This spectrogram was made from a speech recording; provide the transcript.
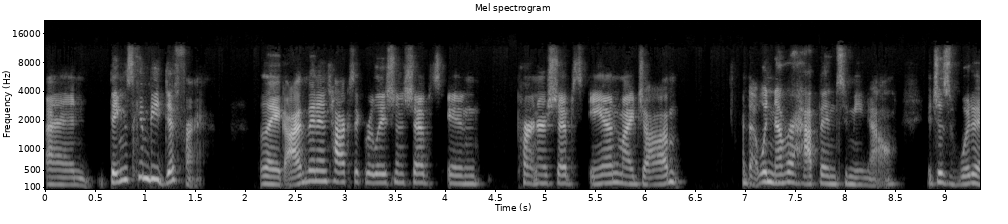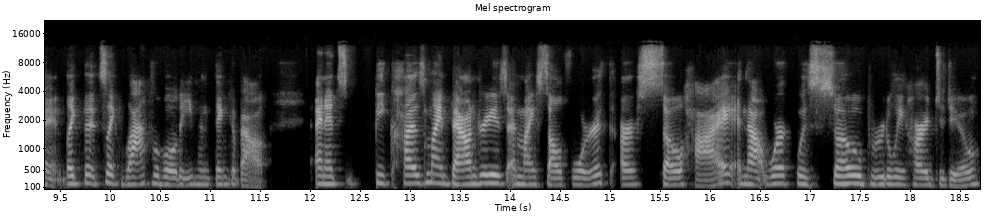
And things can be different. Like i've been in toxic relationships in partnerships and my job that would never happen to me now. It just wouldn't. Like it's like laughable to even think about. And it's because my boundaries and my self-worth are so high and that work was so brutally hard to do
